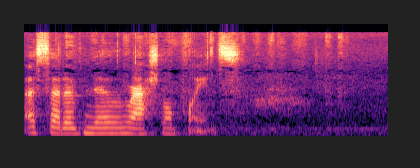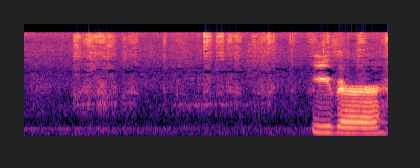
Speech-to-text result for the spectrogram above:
a set of known rational points. Either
